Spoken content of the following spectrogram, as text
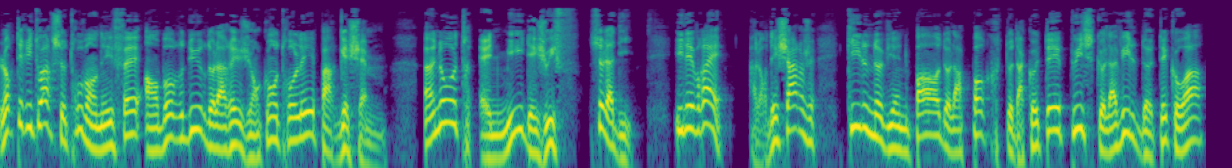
Leur territoire se trouve en effet en bordure de la région contrôlée par Geshem, un autre ennemi des Juifs. Cela dit, il est vrai, à leur décharge, qu'ils ne viennent pas de la porte d'à côté, puisque la ville de Tekoa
